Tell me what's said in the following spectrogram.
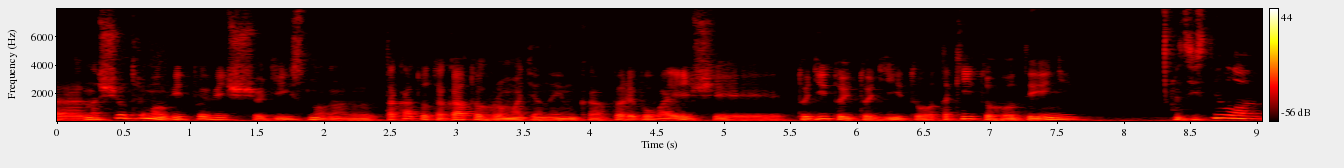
Е, На що отримав відповідь, що дійсно е, така-то, така-то громадянинка, перебуваючи тоді-то й тоді-то, о такій-то годині, здійснила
